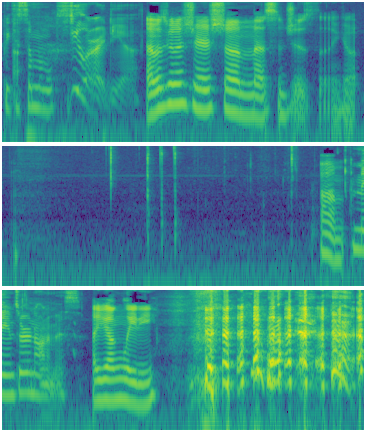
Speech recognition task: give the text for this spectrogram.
because someone will steal our idea. I was gonna share some messages that I got. Um, Names are anonymous. a young lady. a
